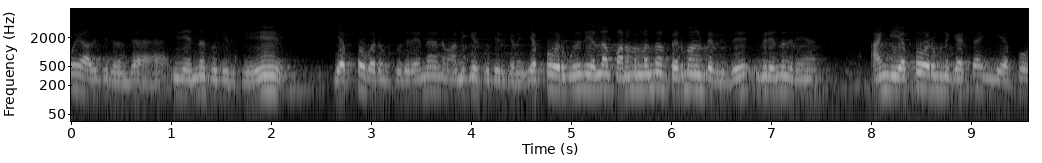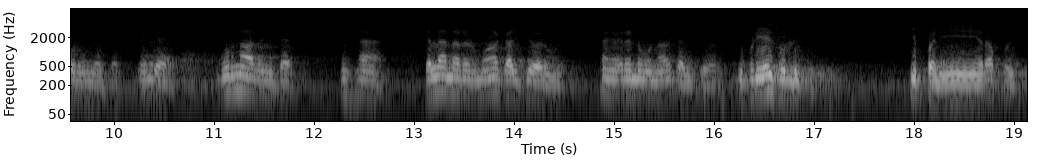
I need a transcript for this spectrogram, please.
போய் அழைச்சிட்டு வந்தா இது என்ன சொல்லியிருக்கு? எப்ப வரும் குதிரைன்னா அன்னைக்கே சொல்லியிருக்கிறேன். எப்ப வரும் குதிரை? எல்லாம் பணம் எல்லாம் தான் பெருமாங்கிட்ட இருக்குது. இவர் என்ன தெரியும்? அங்க எப்ப வரும்னு கேட்டா இங்க எப்ப வரும் கேட்பார் எங்க குருநாதங்கிட்ட எல்லாம் நான் ரெண்டு மூணு நாள் கழிச்சு வரும். ரெண்டு மூணு நாள் கழிச்சு வரும். இப்படியே சொல்லிச்சு. இப்ப நேரா போயிட்டு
